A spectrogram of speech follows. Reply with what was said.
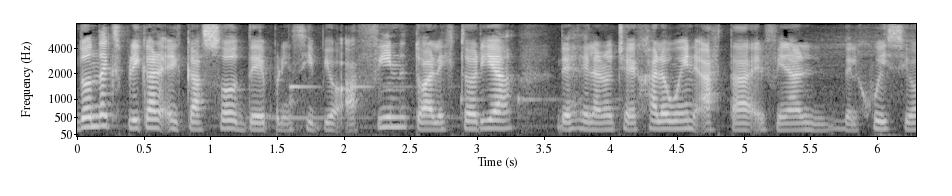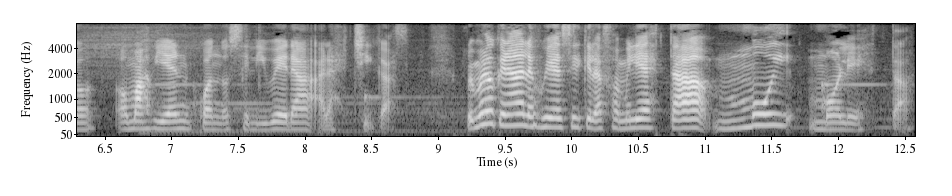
donde explican el caso de principio a fin, toda la historia, desde la noche de Halloween hasta el final del juicio, o más bien cuando se libera a las chicas. Primero que nada les voy a decir que la familia está muy molesta.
